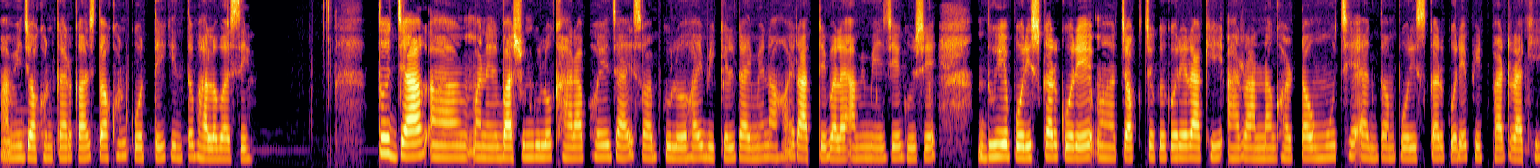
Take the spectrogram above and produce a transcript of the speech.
আমি যখনকার কাজ তখন করতেই কিন্তু ভালোবাসি। তো যা মানে বাসনগুলো খারাপ হয়ে যায়, সবগুলো হয় বিকেল টাইমে না হয় রাত্রিবেলায়। আমি মেজে ঘষে ধুয়ে পরিষ্কার করে চকচকে করে রাখি আর রান্নাঘরটাও মুছে একদম পরিষ্কার করে ফিটফাট রাখি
